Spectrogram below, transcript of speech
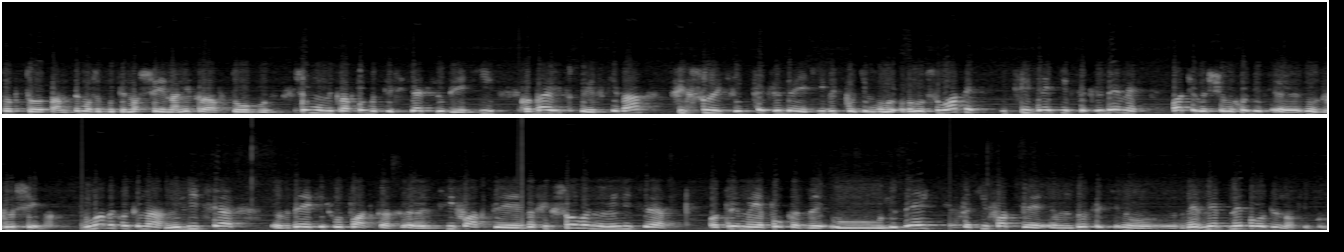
тобто там це може бути машина, мікроавтобус. В цьому мікроавтобусі сидять люди, які складають списки, да, фіксують цих людей, які йдуть потім голосувати, і ці деякі з цих людей ми бачили, що виходять е, ну, з грошима. Була викликана міліція в деяких випадках. е, Ці факти зафіксовані. Міліція отримує покази у людей. Такі факти досить ну не, не, не поодинокі були.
